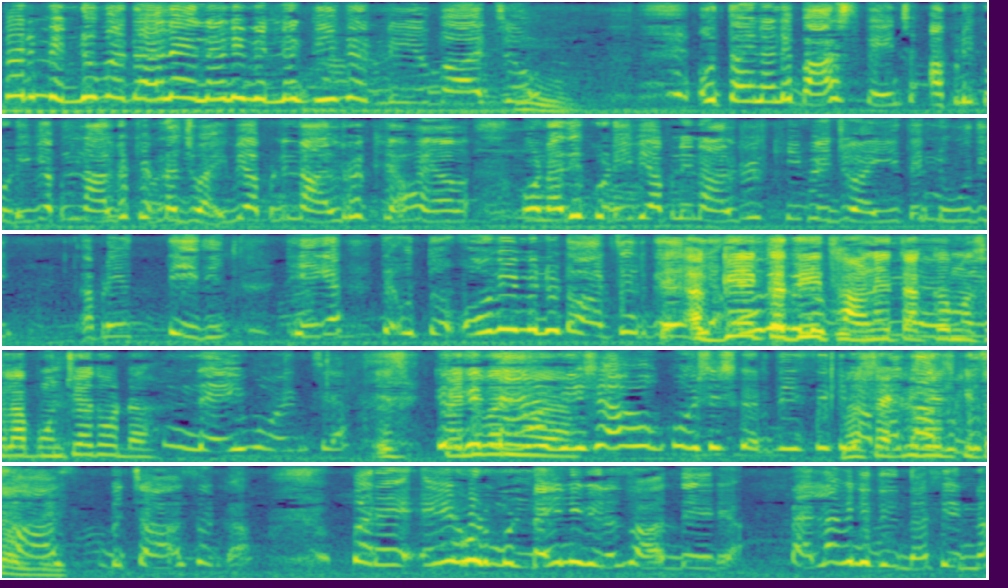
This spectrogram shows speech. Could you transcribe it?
ਪਰ ਮੈਨੂੰ ਪਤਾ ਲੈ ਇਹਨਾਂ ਨੇ ਮੈਨੂੰ ਕੀ ਕਰਨੀ ਹੈ ਬਾਅਦ ਚੋਂ। ਉਤੋਂ ਇਹਨਾਂ ਨੇ ਬਾਹਰ ਸਪੇਨ ਚ ਆਪਣੀ ਕੁੜੀ ਵੀ ਆਪਣੇ ਨਾਲ ਰੱਖੀ ਆਪਣਾ ਜਵਾਈ ਵੀ ਆਪਣੇ ਨਾਲ ਰੱਖਿਆ ਹੋਇਆ ਵਾ। ਉਹਨਾਂ ਦੀ ਕੁੜੀ ਵੀ ਆਪਣੇ ਨਾਲ ਰੱਖੀ ਹੋਈ ਜਵਾਈ ਤੇ ਨੂੰਹ ਦੀ। ਆਪਣੀ ਧੀ ਦੀ ਠੀਕ ਹੈ? ਤੇ ਉਤੋਂ ਉਹ ਵੀ ਮੈਨੂੰ ਟੌਰਚਰ ਤੇ ਅੱਗੇ ਕਦੀ ਥਾਣੇ ਤੱਕ ਮਸਲਾ ਪਹੁੰਚਿਆ ਤੁਹਾਡਾ? ਨਹੀਂ ਪਹੁੰਚਿਆ। ਇਸ ਕਿਉਂਕਿ ਪਹਿਲੀ ਵਾਰੀ ਮੈਂ ਹੋਇਆ? ਹਮੇਸ਼ਾ ਉਹ ਕੋਸ਼ਿਸ਼ ਕਰਦੀ ਸੀ ਕਿ ਮੈਂ ਮੈਂ ਆਪਣੇ sacrifice ਘਰ ਨੂੰ ਕੀਤਾ ਬਚਾ- ਸੀ। ਬਚਾ ਸਕਾਂ। ਪਰ ਇਹ ਇਹ ਹੁਣ ਮੁੰਡਾ ਹੀ ਨਹੀਂ ਮੇਰਾ ਸਾਥ ਦੇ ਰਿਹਾ। ਪਹਿਲਾਂ ਵੀ ਨਹੀਂ ਦਿੰਦਾ ਸੀ ਇੰਨਾ।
